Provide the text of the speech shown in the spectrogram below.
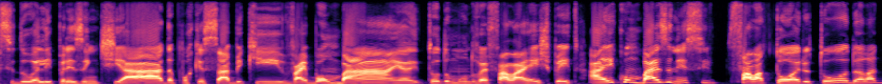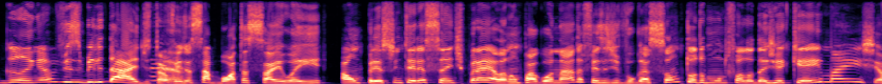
sido ali presenteada, porque sabe que vai bombar, e todo mundo vai falar a respeito. Aí, com base nesse falatório todo, ela ganha visibilidade. Talvez essa bota saiu aí a um preço interessante pra ela. Não pagou nada, fez a divulgação, todo mundo falou da GK, mas eu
